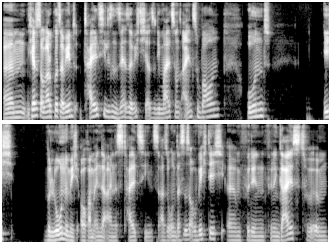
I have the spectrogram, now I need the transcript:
ähm, ich hatte es auch gerade kurz erwähnt, Teilziele sind sehr, sehr wichtig, also die Milestones einzubauen. Und ich belohne mich auch am Ende eines Teilziels. Also, und das ist auch wichtig ähm, für, den, für den Geist, ähm,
